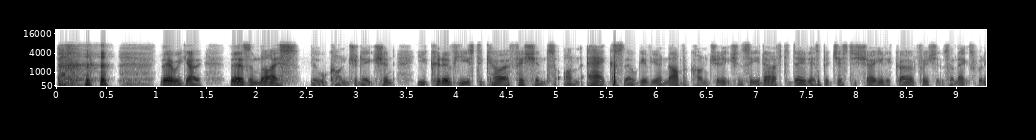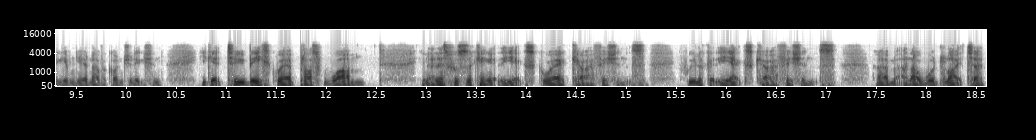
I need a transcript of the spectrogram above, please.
there we go. There's a nice little contradiction. You could have used the coefficients on x. They'll give you another contradiction. So you don't have to do this, but just to show you the coefficients on x would have given you another contradiction. You get 2b squared plus 1. You know, this was looking at the x squared coefficients. If we look at the x coefficients, um, and I would like to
